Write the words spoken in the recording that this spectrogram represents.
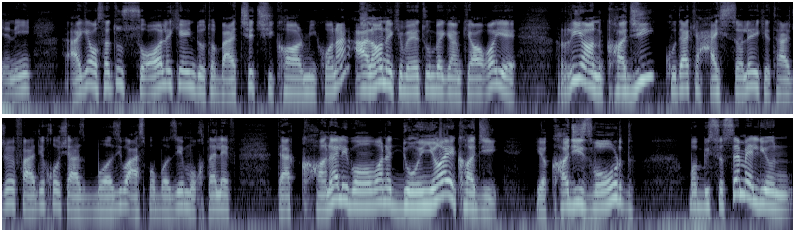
یعنی اگه واسهتون سواله که این دوتا بچه چی کار می‌کنن الانه که بهتون بگم که آقای ریان کاجی کودک 8 ساله ای که تجربه فردی خوش از بازی با اسباب بازی مختلف در کانالی به عنوان دنیای کاجی یا کاجیز ورد با 23 میلیون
